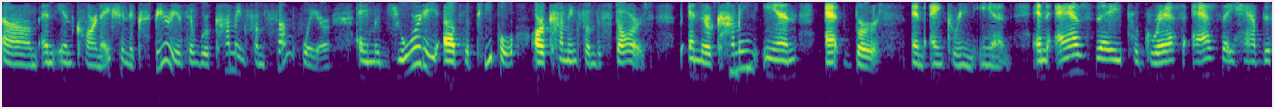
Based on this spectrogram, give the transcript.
um, an incarnation experience and we're coming from somewhere, a majority of the people are coming from the stars. And they're coming in at birth and anchoring in. And as they progress, as they have this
